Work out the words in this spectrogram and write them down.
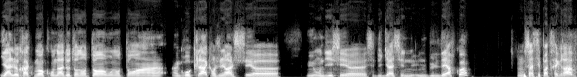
Il y a le craquement qu'on a de temps en temps où on entend un, gros claque. En général, c'est euh, on dit c'est euh, c'est du gaz, c'est une, bulle d'air quoi. Donc ça c'est pas très grave.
